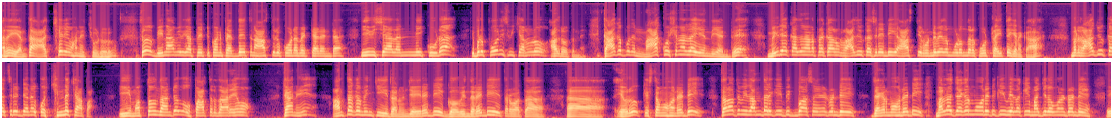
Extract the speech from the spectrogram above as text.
అరే ఎంత ఆశ్చర్యం అనేది చూడు. సో బినామీలుగా పెట్టుకొని పెద్ద ఎత్తున ఆస్తులు కూడబెట్టాడంట. ఈ విషయాలన్నీ కూడా ఇప్పుడు పోలీస్ విచారణలో హాజరవుతున్నాయి. కాకపోతే నా క్వశ్చనల్లో ఏంది అంటే మీడియా కథనాల ప్రకారం రాజీవ్ కసిరెడ్డి ఆస్తి రెండు వేల మూడు వందల కోట్లు అయితే కనుక మరి రాజీవ్ కసిరెడ్డి అనే ఒక చిన్న చేప ఈ మొత్తం దాంట్లో ఒక పాత్రధారేమో కానీ అంతకు మించి రెడ్డి ధనుంజయ రెడ్డి గోవిందరెడ్డి తర్వాత ఎవరు? కిష్టమోహన్ రెడ్డి తర్వాత వీళ్ళందరికీ బిగ్ బాస్ అయినటువంటి జగన్మోహన్ రెడ్డి మళ్ళీ జగన్మోహన్ రెడ్డికి వీళ్ళకి మధ్యలో ఉన్నటువంటి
